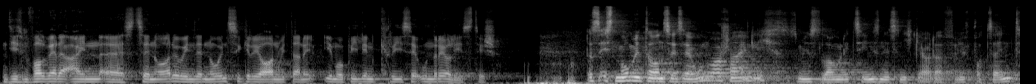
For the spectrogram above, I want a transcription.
In diesem Fall wäre ein äh, Szenario in den 90er Jahren mit einer Immobilienkrise unrealistisch. Das ist momentan sehr, sehr unwahrscheinlich, zumindest solange die Zinsen jetzt nicht gerade auf 5%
